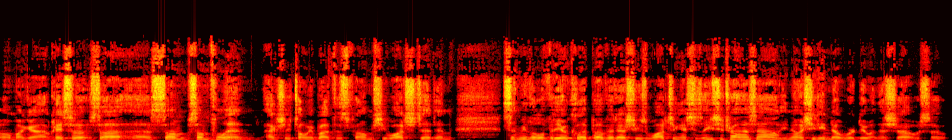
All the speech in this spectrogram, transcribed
Oh my god! Okay, so so uh, some some Flynn actually told me about this film. She watched it and sent me a little video clip of it as she was watching it. She's like, "You should try this out." You know, she didn't know we are doing this show, so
